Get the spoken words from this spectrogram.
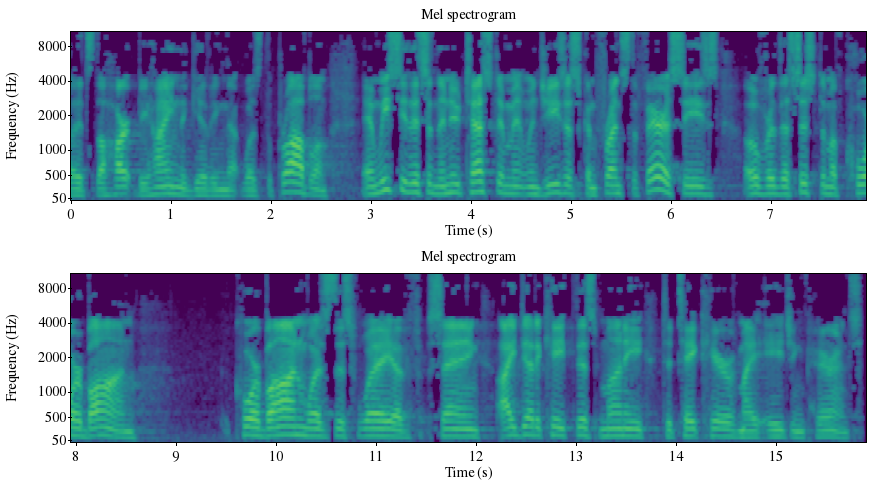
But it's the heart behind the giving that was the problem. And we see this in the New Testament when Jesus confronts the Pharisees over the system of korban. Korban was this way of saying, I dedicate this money to take care of my aging parents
